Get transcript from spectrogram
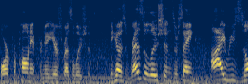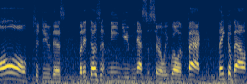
or proponent for New Year's resolutions because resolutions are saying, I resolve to do this, but it doesn't mean you necessarily will. In fact, think about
